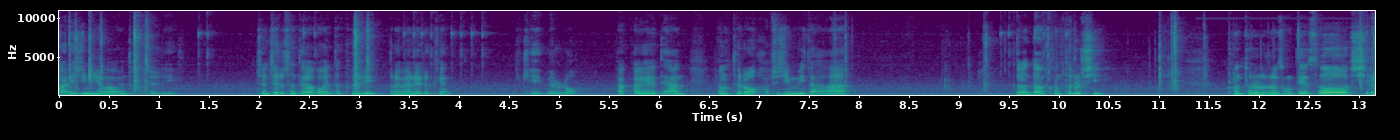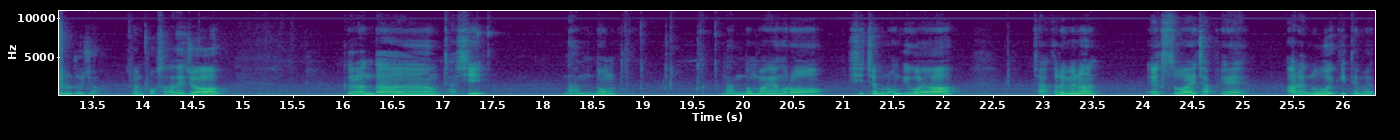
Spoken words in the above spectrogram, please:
아래 입력하고 엔터 클릭. 전체를 선택하고 엔터 클릭. 그러면 이렇게 개별로 각각에 대한 형태로 합쳐집니다. 그런 다음 컨트롤 C. 컨트롤 누른 상태에서 C를 누르죠. 그럼 복사가 되죠. 그런 다음 다시 남동 남동 방향으로 시점을 옮기고요. 자 그러면은 XY 좌표에 아래 누워 있기 때문에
